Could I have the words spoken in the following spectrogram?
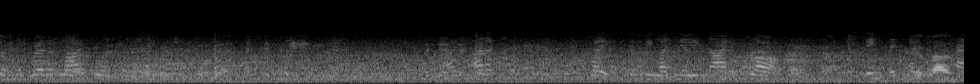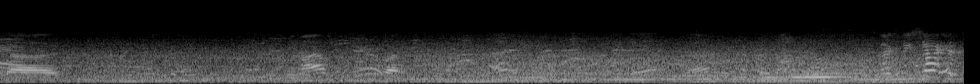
from the bread of life or from I, like it's going to be like nearly nine o'clock. I think they close about uh, Three miles from here, or what? Seconds.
